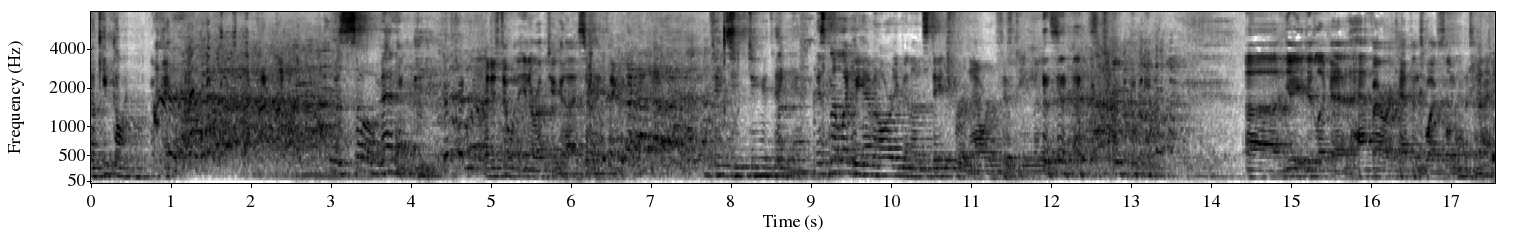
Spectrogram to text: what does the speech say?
No, keep going. It was so meta. I just don't want to interrupt you guys or anything. Do, do your thing, man. It's not like we haven't already been on stage for an hour and 15 minutes. Uh, yeah, you did like a half hour Captain's Wife's Lament tonight.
